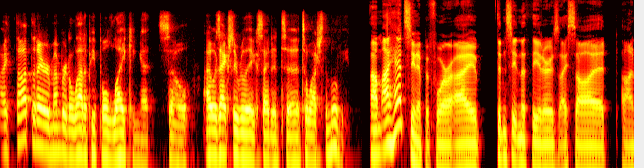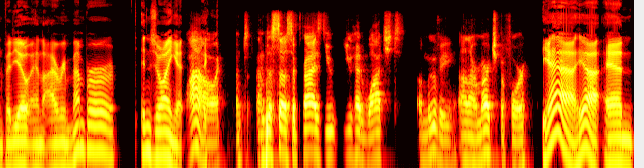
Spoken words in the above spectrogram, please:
I thought that I remembered a lot of people liking it, so I was actually really excited to to watch the movie. Um, I had seen it before. I didn't see it in the theaters. I saw it on video, and I remember enjoying it. Wow, I'm, I'm just so surprised you you had watched a movie on our march before. Yeah, yeah, and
